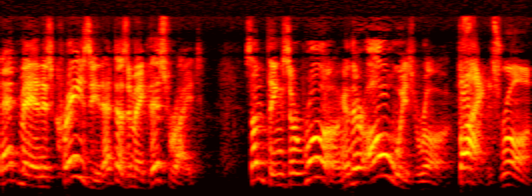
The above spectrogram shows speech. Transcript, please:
That man is crazy. That doesn't make this right. Some things are wrong, and they're always wrong. Fine, it's wrong.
